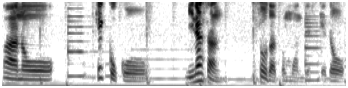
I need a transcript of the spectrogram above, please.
まあ、あの、結構こう、皆さんそうだと思うんですけど、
